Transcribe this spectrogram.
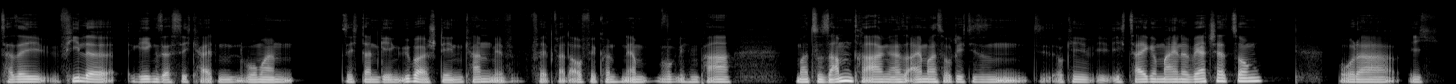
tatsächlich viele Gegensätzlichkeiten, wo man sich dann gegenüberstehen kann. Mir fällt gerade auf, wir könnten ja wirklich ein paar mal zusammentragen. Also einmal ist wirklich diesen, okay, ich zeige meine Wertschätzung oder ich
